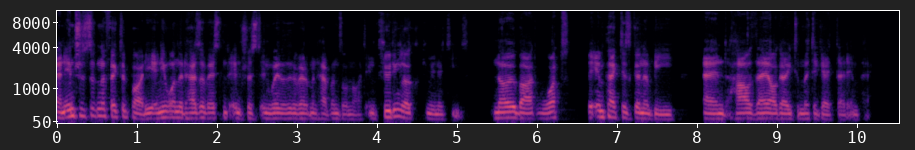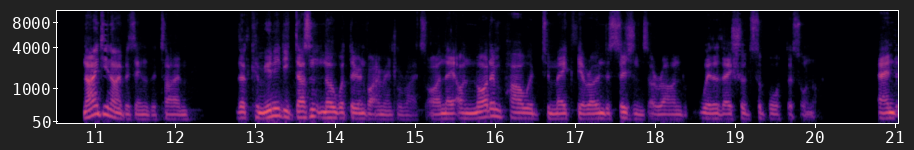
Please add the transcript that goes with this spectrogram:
an interested and affected party, anyone that has a vested interest in whether the development happens or not, including local communities, know about what the impact is going to be and how they are going to mitigate that impact. 99% of the time, the community doesn't know what their environmental rights are and they are not empowered to make their own decisions around whether they should support this or not. And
